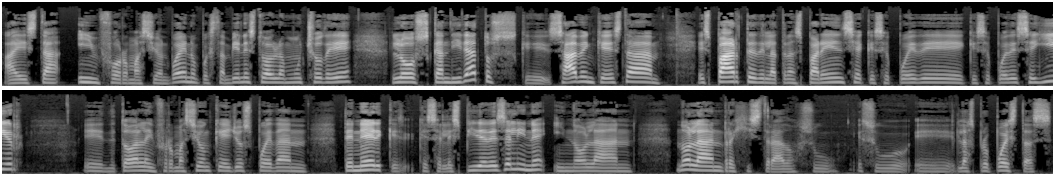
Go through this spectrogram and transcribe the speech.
a esta información. Bueno, pues también esto habla mucho de los candidatos que saben que esta es parte de la transparencia que se puede que se puede seguir eh, de toda la información que ellos puedan tener que, que se les pide desde el INE y no la han no la han registrado su su, eh, las propuestas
